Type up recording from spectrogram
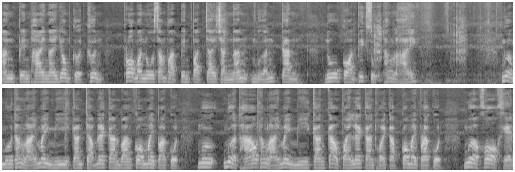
อันเป็นภายในย่อมเกิดขึ้น เพราะมโนสัมผัสเป็นปัจจัยฉันนั้นเหมือนกัน ดูก่อนภิกษุทั้งหลาย เมื่อมือทั้งหลายไม่มีการจับและการวางก็ไม่ปรากฏ มือเมื่อเท้าทั้งหลายไม่มีการก้าวไปและการถอยกลับก็ไม่ปรากฏ เมื่อข้อแขน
